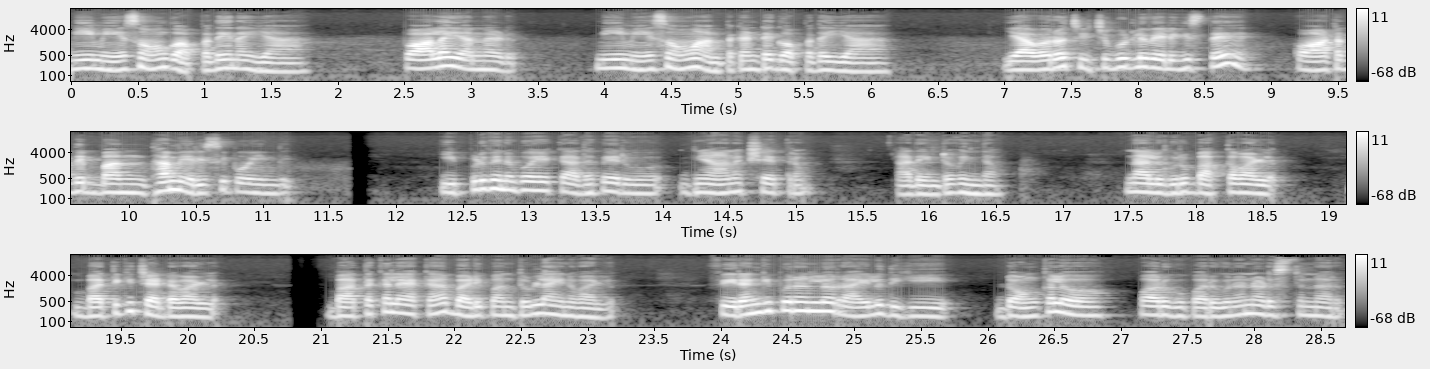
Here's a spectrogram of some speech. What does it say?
నీ మీసం గొప్పదేనయ్యా. పోలయ్య అన్నాడు నీ మీసం అంతకంటే గొప్పదయ్యా. ఎవరో చిచ్చుబుడ్లు వెలిగిస్తే కోట దిబ్బంతా మెరిసిపోయింది. ఇప్పుడు వినబోయే కథ పేరు జ్ఞానక్షేత్రం. అదేంటో విందాం. నలుగురు బక్కవాళ్ళు బతికి చెడ్డవాళ్ళు బతకలేక బడిపంతుళ్ళు అయిన వాళ్ళు ఫిరంగిపురంలో రైలు దిగి డొంకలో పరుగు పరుగున నడుస్తున్నారు.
